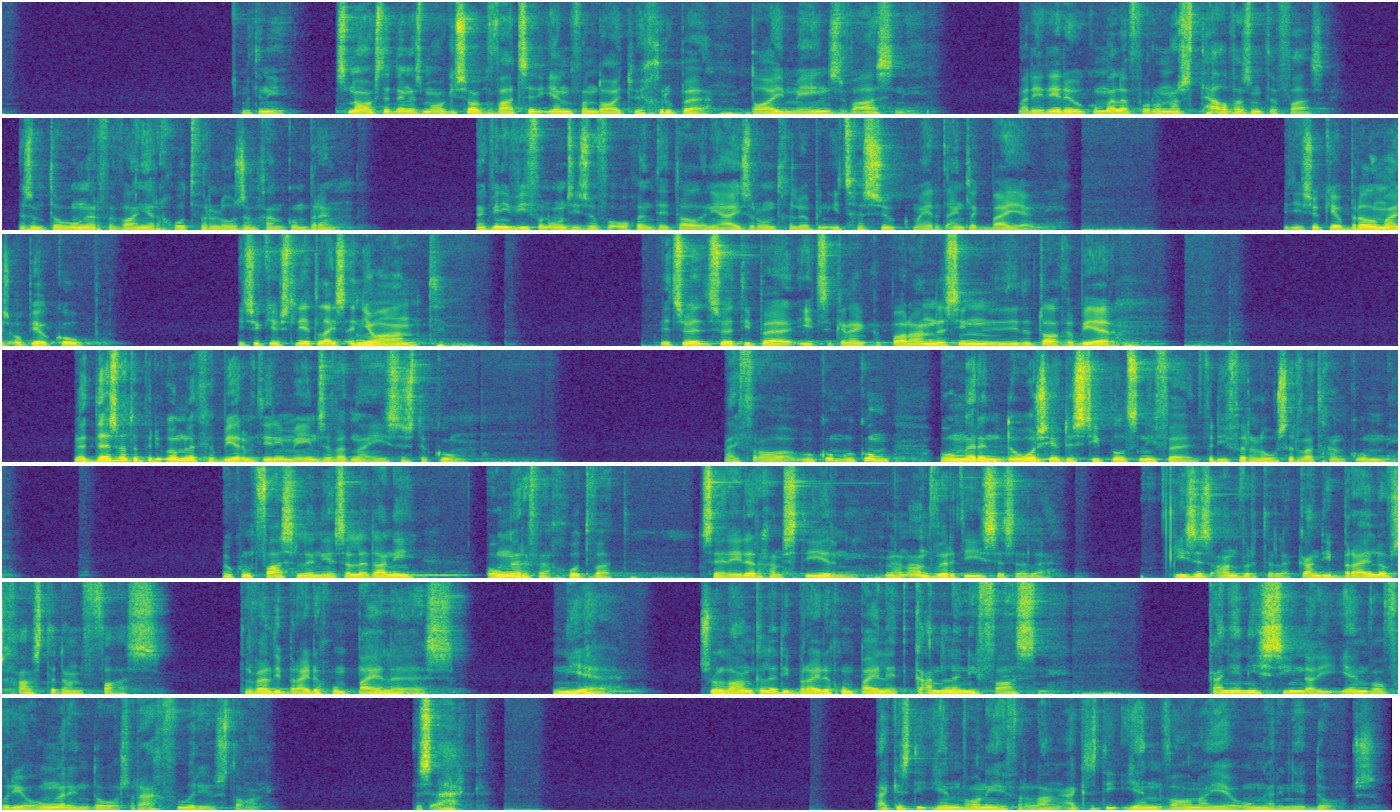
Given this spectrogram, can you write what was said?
Moet nie snaakste ding is maak nie saak wat se een van daai twee groepe daai mens was nie. Maar die rede hoekom hulle veronderstel was om te vas is om te honger vir wanneer God verlossing gaan kom bring. Ek weet nie wie van ons hierso vanoggend het al in die huis rondgeloop en iets gesoek, maar jy het eintlik by jou nie. Jy soek jou brilmuis op jou kop. Jy soek jou sleutellys in jou hand. Dit so so tipe iets, kan ek 'n paar hande sien, dit het al gebeur. Nou dis wat op hierdie oomblik gebeur met hierdie mense wat na Jesus toe kom. Hy vra, "Hoekom hoekom honger en dors jou disippels nie vir vir die verlosser wat gaan kom nie?" Hoekom vas hulle nie? Is hulle dan nie honger vir God wat sy redder gaan stuur nie? En dan antwoord Jesus hulle. Jesus antwoord hulle, "Kan die bruilofsgaste dan vas terwyl die bruidegom by hulle is?" Nee. Solank hulle die bruidegom by hulle het, kan hulle nie vas nie. Kan jy nie sien dat die een waarvoor jy honger en dors reg voor jou staan nie? Dis ek. Ek is die een waarna jy verlang. Ek is die een waarna jy honger en jy dors.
